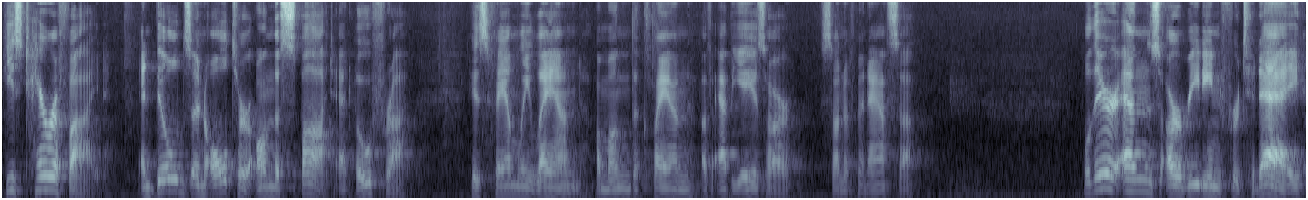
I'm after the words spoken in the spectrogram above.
He's terrified and builds an altar on the spot at Ophrah, his family land among the clan of Abiezer, son of Manasseh. Well, there ends our reading for today,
